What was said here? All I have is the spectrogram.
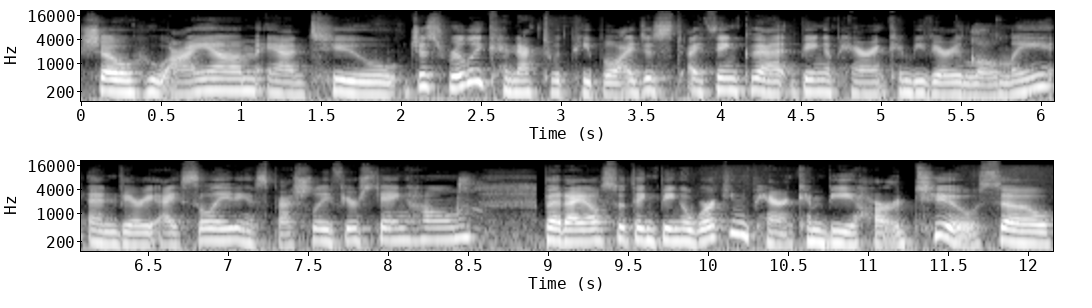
show who I am and to just really connect with people. I just I think that being a parent can be very lonely and very isolating, especially if you're staying home. But I also think being a working parent can be hard too. So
